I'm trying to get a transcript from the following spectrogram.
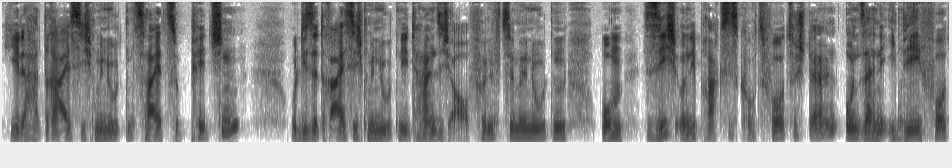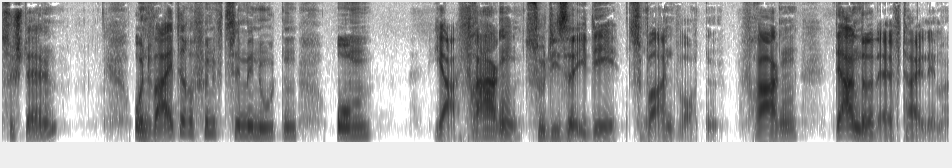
Jeder hat 30 Minuten Zeit zu pitchen und diese 30 Minuten, die teilen sich auf. 15 Minuten, um sich und die Praxis kurz vorzustellen und seine Idee vorzustellen und weitere 15 Minuten, um ja, Fragen zu dieser Idee zu beantworten. Fragen der anderen elf Teilnehmer.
